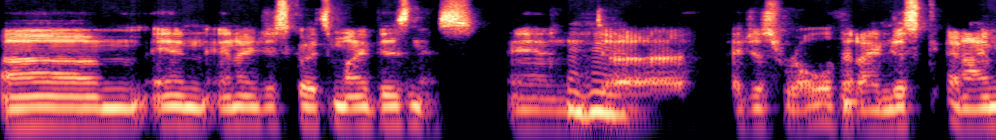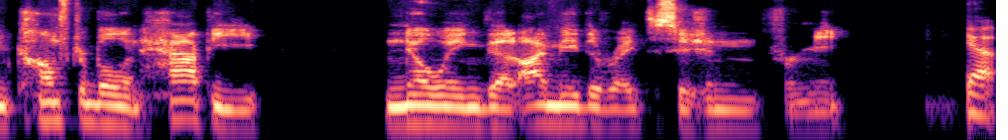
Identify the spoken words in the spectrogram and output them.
Um, and and I just go, it's my business, and mm-hmm. uh, I just roll with it. I'm just and I'm comfortable and happy knowing that I made the right decision for me. Yeah,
